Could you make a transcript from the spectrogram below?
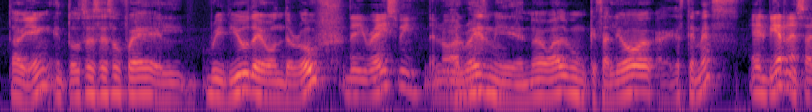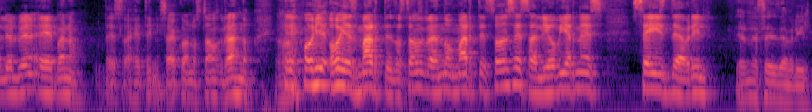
Está bien, entonces eso fue el review de On the Roof. De Erase Me, del nuevo álbum. Me, el nuevo álbum que salió este mes. El viernes salió el viernes, eh, bueno, la gente ni sabe cuándo estamos grabando. hoy, hoy es martes, lo estamos grabando martes 11, salió viernes 6 de abril. Viernes 6 de abril.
